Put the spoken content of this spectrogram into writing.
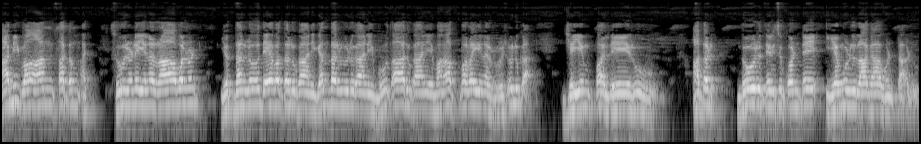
అమివాంతకం సూర్యుడైన రావణుడు యుద్ధంలో దేవతలు కాని గంధర్వులు కాని భూతాలు కాని మహాత్ములైన ఋషులు కాని జయింపలేరు. అతడు నోరు తెరుచుకుంటే యముడులాగా ఉంటాడు.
